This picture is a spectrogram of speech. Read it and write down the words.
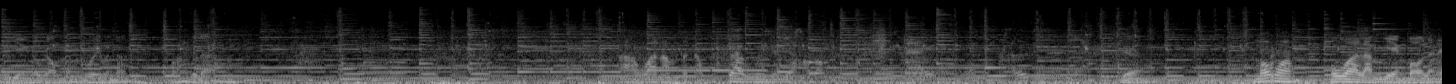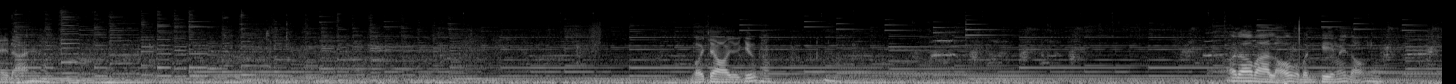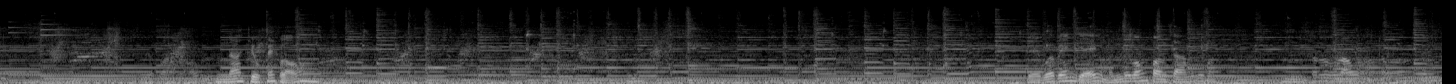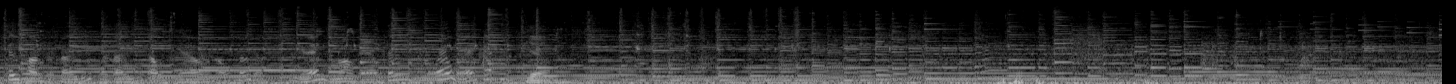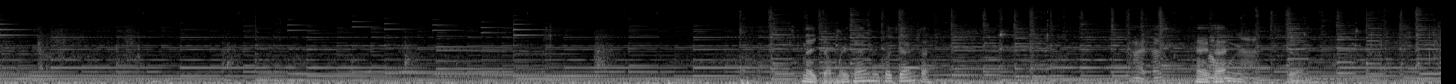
Cái vàng đầu rồng nó mình quay bên đó quá trời đã. À, qua năm ta trồng. Trơn nguyên cái vàng thả lưới. dạ. Mốt không hú qua làm vàng bò lên đây đã bỏ cho vô trước hả? Ở đó ba lỗ rồi bên kia mấy lỗ nữa. Nó chưa phát lỗ. Về bữa bén dễ mình mới bón phân sao chứ mà Ừ, có lâu lâu tứ phân từ từ từ từ đâu vào đâu tới dễ mà non kèo tứ quéo dễ hết dạ này trồng mấy tháng mới có trái ta? Hai tháng. Hai tháng. ngày. Dạ.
